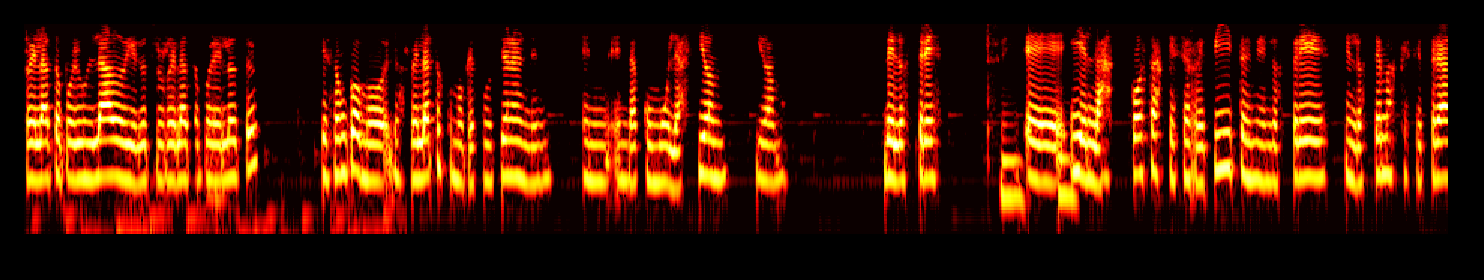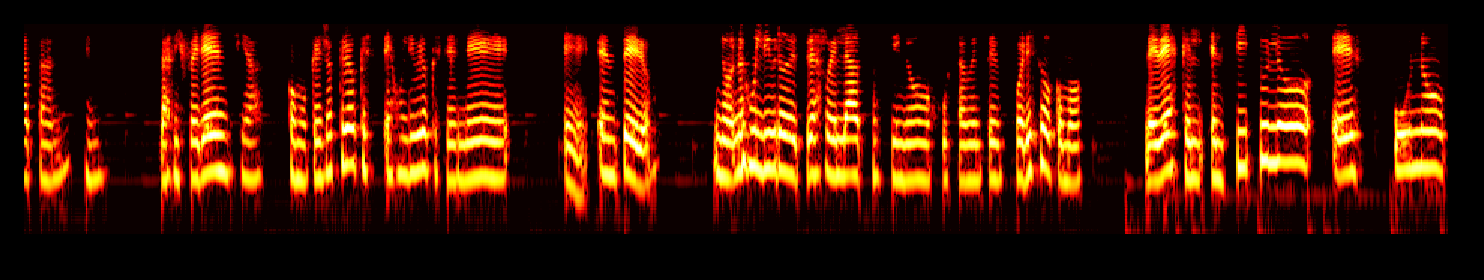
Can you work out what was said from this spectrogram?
relato por un lado y el otro relato por el otro, que son como los relatos como que funcionan en, la acumulación, digamos, de los tres. Eh, y en las cosas que se repiten en los tres, en los temas que se tratan, en las diferencias, como que yo creo que es, un libro que se lee eh, entero, no, no es un libro de tres relatos, sino justamente por eso como la idea es que el, título es uno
